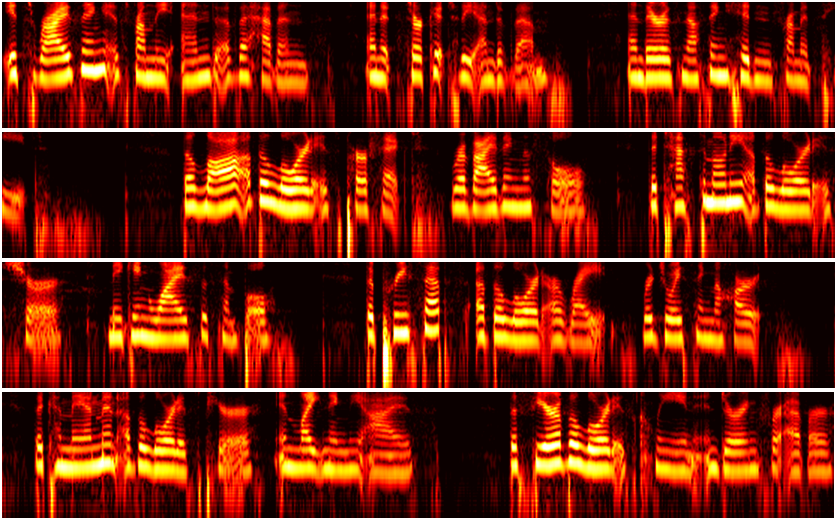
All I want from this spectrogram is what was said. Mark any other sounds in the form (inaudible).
Its rising is from the end of the heavens, and its circuit to the end of them, and there is nothing hidden from its heat. The law of the Lord is perfect, reviving the soul. The testimony of the Lord is sure, making wise the simple. The precepts of the Lord are right, rejoicing the heart. The commandment of the Lord is pure, enlightening the eyes. The fear of the Lord is clean, enduring forever.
